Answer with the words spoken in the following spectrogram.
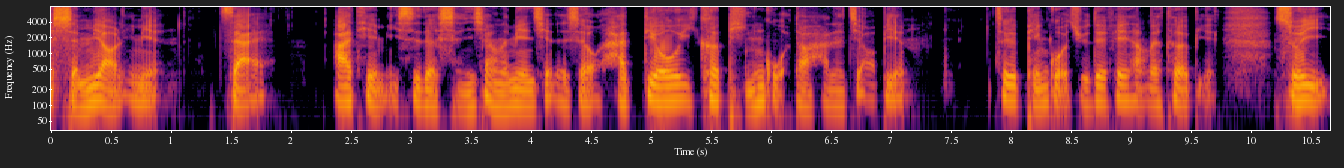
神庙里面，在阿提米斯的神像的面前的时候，他丢一颗苹果到他的脚边。这个苹果绝对非常的特别，所以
